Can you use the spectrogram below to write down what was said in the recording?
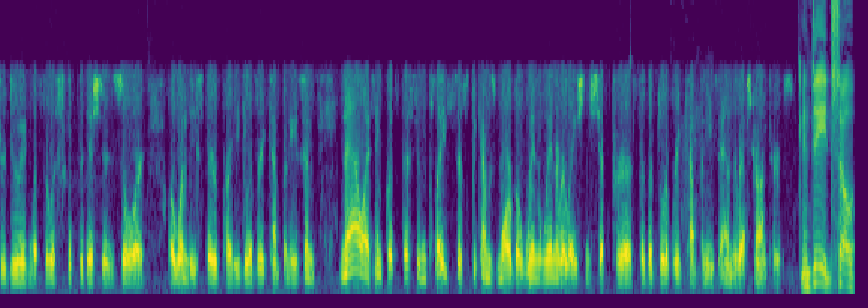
you're doing with, with Skip the Dishes or or one of these third party delivery companies. And now I think with this in place, this becomes more of a win win relationship for for the delivery companies and the restaurateurs. Indeed. So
